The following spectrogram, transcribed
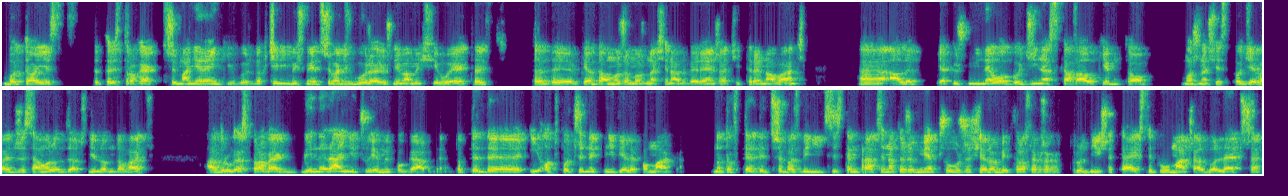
bo to jest, to jest trochę jak trzymanie ręki w górze. No, chcielibyśmy je trzymać w górze, a już nie mamy siły. To jest wtedy wiadomo, że można się nadwyrężać i trenować. E, ale jak już minęło godzina z kawałkiem, to można się spodziewać, że samolot zacznie lądować. A druga sprawa, jak generalnie czujemy pogardę, to wtedy i odpoczynek niewiele pomaga. No to wtedy trzeba zmienić system pracy na to, żebym ja czuł, że się robię coraz trudniejsze teksty tłumaczę albo lepsze,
